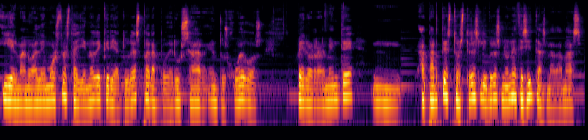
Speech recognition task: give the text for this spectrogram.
Y el manual de monstruo está lleno de criaturas para poder usar en tus juegos. Pero realmente, mm, aparte de estos tres libros, no necesitas nada más.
